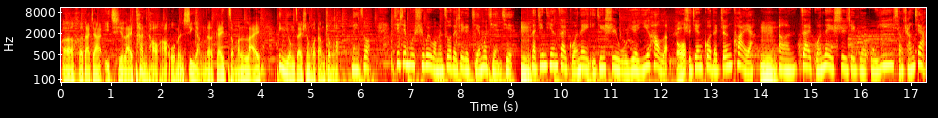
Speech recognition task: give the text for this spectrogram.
呃，和大家一起来探讨哈，我们信仰呢该怎么来应用在生活当中了？没错，谢谢牧师为我们做的这个节目简介。嗯，那今天在国内已经是五月一号了，哦，时间过得真快呀。嗯嗯，在国内是这个五一小长假，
